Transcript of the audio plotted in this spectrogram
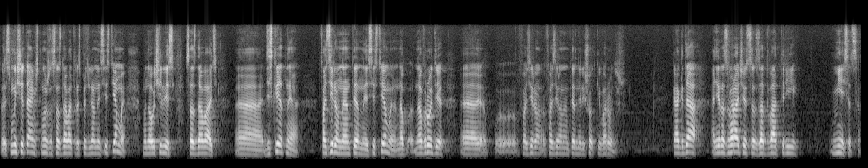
То есть мы считаем, что нужно создавать распределенные системы. Мы научились создавать э, дискретные фазированные антенные системы на, на вроде э, фазированной, фазированной антенной решетки Воронеж. Когда они разворачиваются за 2-3 месяца,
